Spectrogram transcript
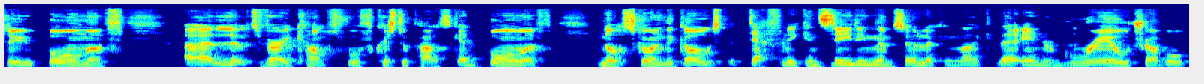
to Bournemouth. Uh, looked very comfortable for Crystal Palace again. Bournemouth not scoring the goals, but definitely conceding mm. them. So looking like they're in real trouble.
